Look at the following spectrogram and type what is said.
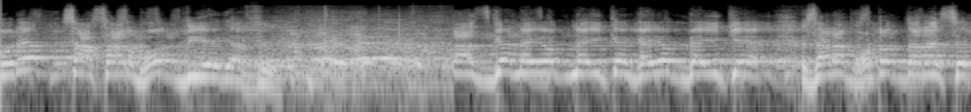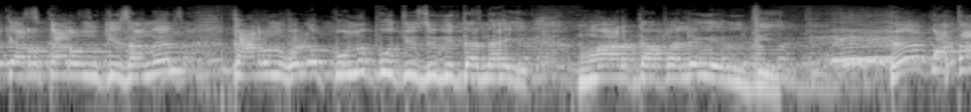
পড়ে চাষার ভোট দিয়ে গেছে। আজকে নায়ক নায়িকা, গায়ক গায়িকে, যারা কারণ কি জানেন? কারণ হলো কোনো প্রতিযোগিতা নাই মার কাপালে এমপি। কথা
